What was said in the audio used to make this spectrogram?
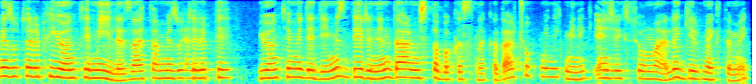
Mezoterapi yöntemiyle zaten mezoterapi yöntemi dediğimiz derinin dermis tabakasına kadar çok minik minik enjeksiyonlarla girmek demek.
